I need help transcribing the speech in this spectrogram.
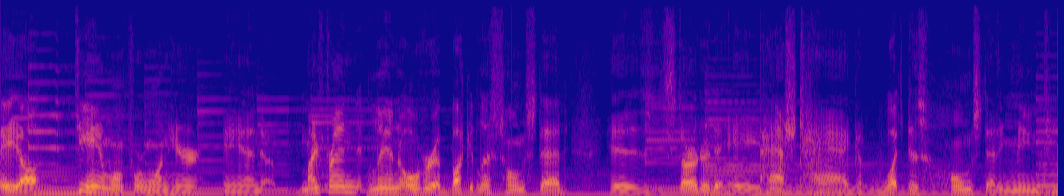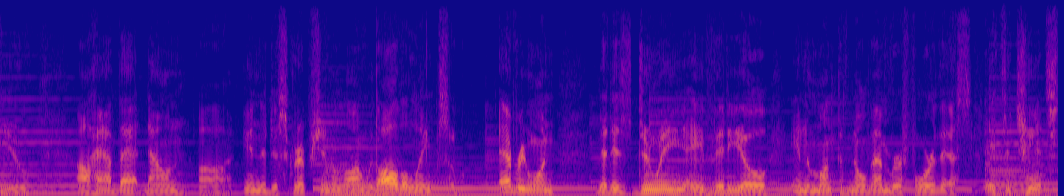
Hey y'all, T-Hand141 here, and my friend Lynn over at Bucket List Homestead has started a hashtag, what does homesteading mean to you? I'll have that down uh, in the description along with all the links of everyone that is doing a video in the month of November for this. It's a chance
